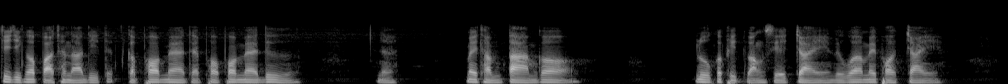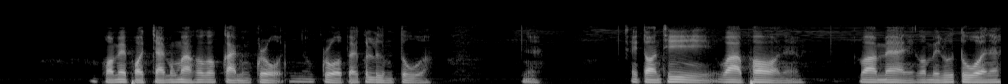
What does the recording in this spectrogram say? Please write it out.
ที่จริงก็ปรารถนาดีกับพ่อแม่ แต่พอพ่อแม่ดื้อ นะไม่ทำตามก็ลูกก็ผิดหวังเสียใจหรือว่าไม่พอใจ พอไม่พอใจมากๆเขาก็กลายเป็นโกรธ โกรธไปก็ลืมตัวนะไอตอนที่ว่าพ่อนะว่าแม่นี่ก็ไม่รู้ตัวนะ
